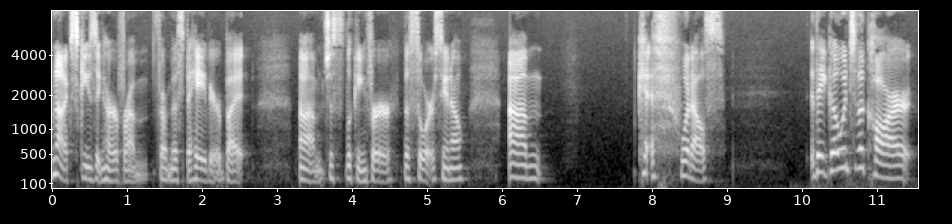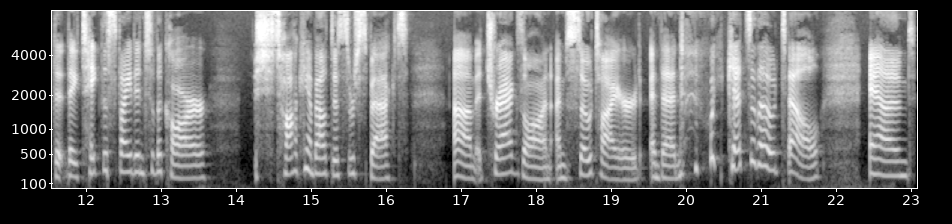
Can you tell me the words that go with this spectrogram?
I'm not excusing her from from this behavior, but um just looking for the source, you know. Um what else? They go into the car, that they take this fight into the car. She's talking about disrespect. Um, it drags on. I'm so tired. And then we get to the hotel and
